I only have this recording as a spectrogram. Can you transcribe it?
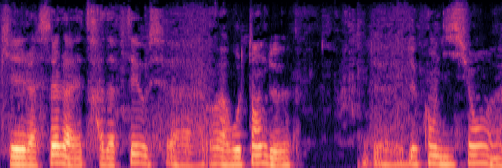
qui est la seule à être adaptée à, autant de, de, conditions, euh,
